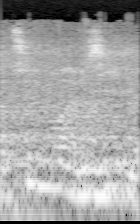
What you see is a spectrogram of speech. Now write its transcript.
absolument invisible.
